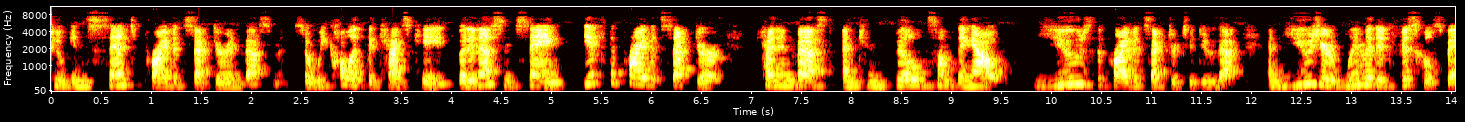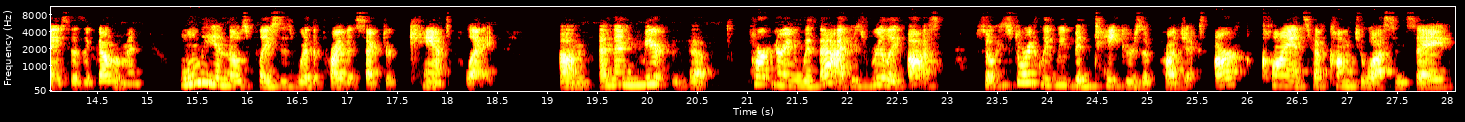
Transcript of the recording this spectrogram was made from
to incent private sector investment. So we call it the cascade, but in essence, saying if the private sector can invest and can build something out, use the private sector to do that and use your limited fiscal space as a government only in those places where the private sector can't play. Um, and then uh, partnering with that is really us. So historically, we've been takers of projects. Our clients have come to us and say,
